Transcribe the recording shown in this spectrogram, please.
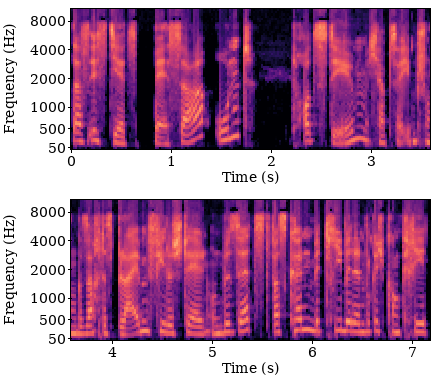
Das ist jetzt besser und trotzdem, ich habe es ja eben schon gesagt, es bleiben viele Stellen unbesetzt. Was können Betriebe denn wirklich konkret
